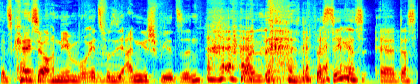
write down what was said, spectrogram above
jetzt kann ich sie auch nehmen, wo jetzt wo sie angespielt sind. Und das Ding ist, äh, dass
